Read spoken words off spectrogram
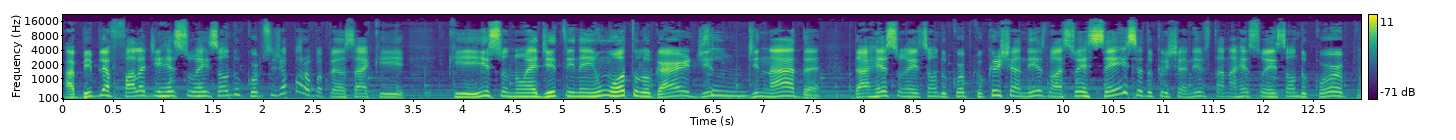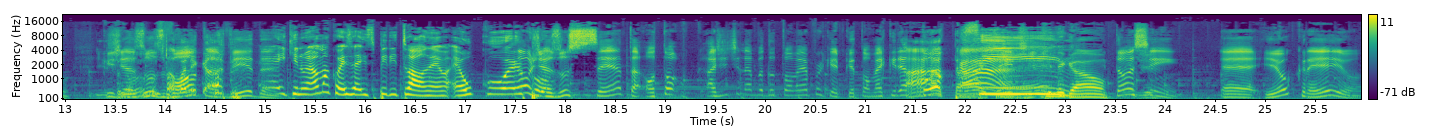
a Bíblia fala de ressurreição do corpo. Você já parou para pensar que, que isso não é dito em nenhum outro lugar de, Sim. de nada? Da ressurreição do corpo, que o cristianismo, a sua essência do cristianismo está na ressurreição do corpo, que Isso não- Jesus não tava volta à ligado. vida. É, e que não é uma coisa espiritual, né? É o corpo. Não, Jesus senta. A gente lembra do Tomé por quê? Porque Tomé queria Ah, tocar. tá. Sim. Que legal. Então, assim, é, eu creio,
